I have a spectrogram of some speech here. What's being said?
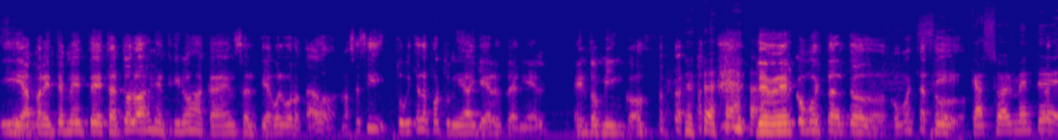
y aparentemente están todos los argentinos acá en Santiago alborotados. No sé si tuviste la oportunidad ayer, Daniel, en domingo, de ver cómo está todo. ¿Cómo está sí, todo? Casualmente,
